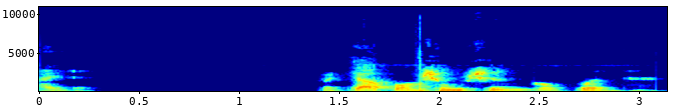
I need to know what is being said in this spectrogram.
thầy được. Mà cho con sung sướng, con quên thầy.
